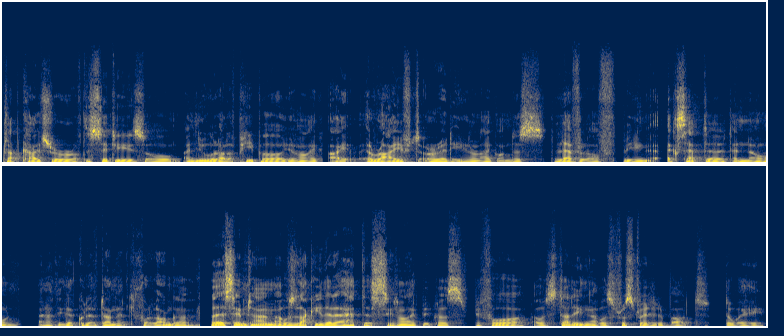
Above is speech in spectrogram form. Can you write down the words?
club culture of the city. So I knew a lot of people, you know, like I arrived already, you know, like on this level of being accepted and known. And I think I could have done it for longer. But at the same time, I was lucky that I had this, you know, like because before I was studying, I was frustrated about the way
